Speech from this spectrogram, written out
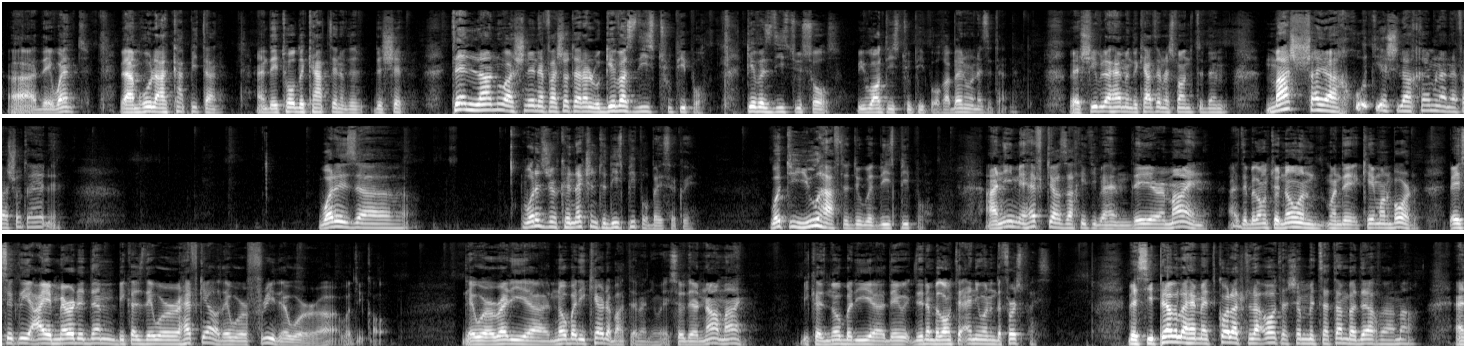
uh, they went and they told the captain of the, the ship Ten lanu ashne. Give us these two people. Give us these two souls. We want these two people. Rabbeinu and his attendant. Veshiv lahem, and the captain responded to them. What is uh, what is your connection to these people, basically? What do you have to do with these people? They are mine, as they belong to no one when they came on board. Basically, I merited them because they were hefker. They were free. They were uh, what do you call it? They were already uh, nobody cared about them anyway, so they're not mine because nobody uh, they didn't belong to anyone in the first place. And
